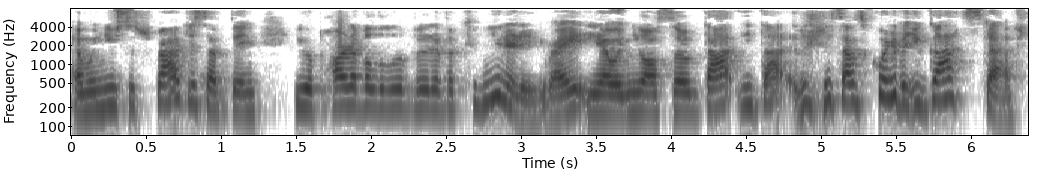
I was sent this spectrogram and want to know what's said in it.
And when you subscribe to something, you were part of a little bit of a community, right? You know, and you also got, you got, it sounds corny, but you got stuff.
